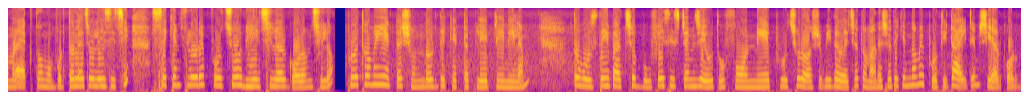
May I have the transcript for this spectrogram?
আমরা একদম ওপরতলায় চলে এসেছি। সেকেন্ড ফ্লোরে প্রচুর ভিড় ছিল আর গরম ছিল। প্রথমেই একটা সুন্দর দেখে একটা প্লেট নিয়ে নিলাম। তো বুঝতেই পারছ বুফে সিস্টেম যেহেতু ফোন নিয়ে প্রচুর অসুবিধা হয়েছে, তোমাদের সাথে কিন্তু আমি প্রতিটা আইটেম শেয়ার করব।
